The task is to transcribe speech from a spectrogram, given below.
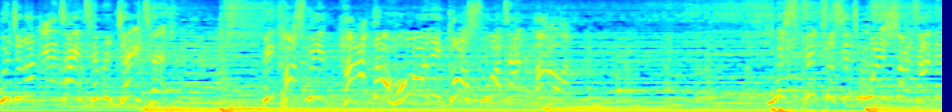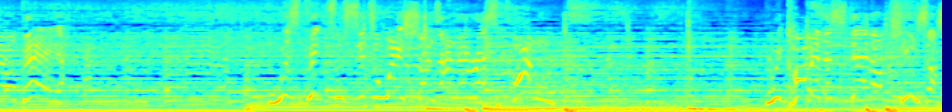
We do not enter intimidated because we have the Holy Ghost, what and power. We speak to situations and they obey. We speak to situations and they respond. We come in the stead of Jesus.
